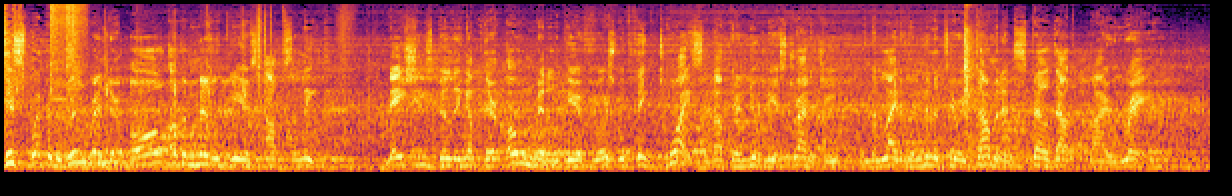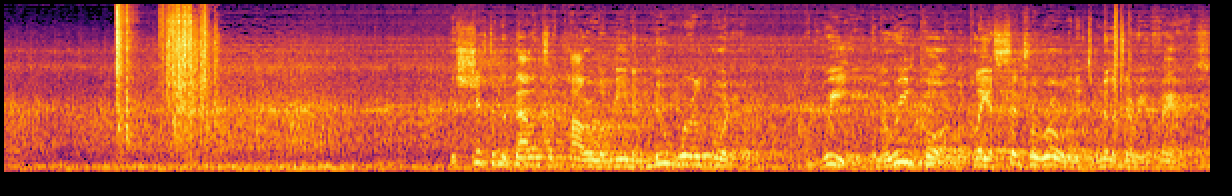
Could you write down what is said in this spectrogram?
This weapon will render all other Metal Gears obsolete. Nations building up their own Metal Gear force will think twice about their nuclear strategy in the light of the military dominance spelled out by Ray. The shift in the balance of power will mean a new world order, and we, the Marine Corps, will play a central role in its military affairs.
